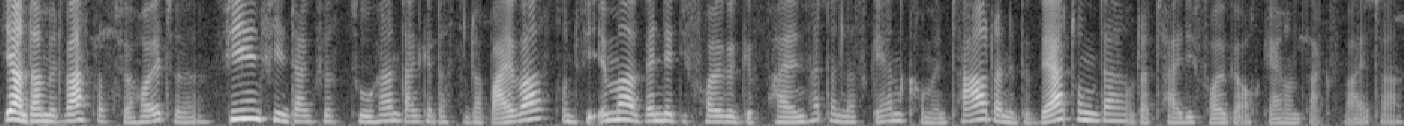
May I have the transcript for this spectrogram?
Ja, und damit war es das für heute. Vielen, vielen Dank fürs Zuhören. Danke, dass du dabei warst. Und wie immer, wenn dir die Folge gefallen hat, dann lass gerne einen Kommentar oder eine Bewertung da oder teile die Folge auch gerne und sag's weiter.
